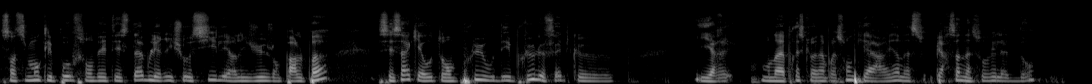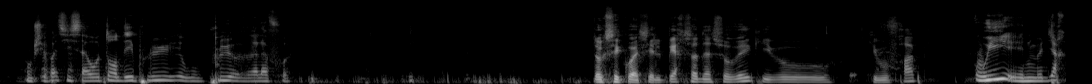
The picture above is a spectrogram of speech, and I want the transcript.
sentiment que les pauvres sont détestables, les riches aussi, les religieux, j'en parle pas. C'est ça qui a autant plu ou déplu, le fait que a... on a presque l'impression qu'il n'y a rien à personne à sauver là-dedans. Donc je sais pas si ça a autant déplu ou plu euh, à la fois. Donc c'est quoi? C'est le personne à sauver qui vous, qui vous frappe? Oui, et de me dire,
